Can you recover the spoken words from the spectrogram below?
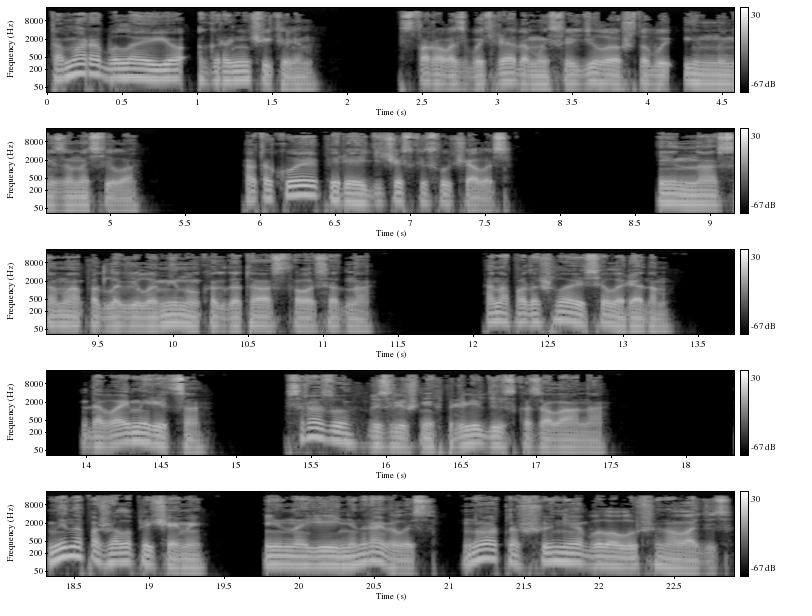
Тамара была ее ограничителем. Старалась быть рядом и следила, чтобы Инну не заносила. А такое периодически случалось. Инна сама подловила Мину, когда та осталась одна. Она подошла и села рядом. «Давай мириться». Сразу, без лишних прелюдий, сказала она. Мина пожала плечами. Инна ей не нравилась, но отношения было лучше наладить.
